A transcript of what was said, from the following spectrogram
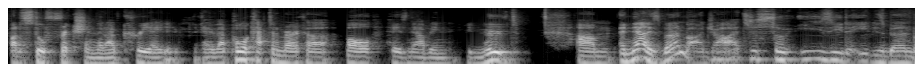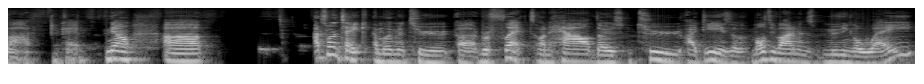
but it's still friction that I've created. Okay, that poor Captain America bowl has now been, been moved. Um, and now this burn bar jar, it's just so easy to eat this burn bar. Okay. Now, uh, I just want to take a moment to uh, reflect on how those two ideas of multivitamins moving away,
